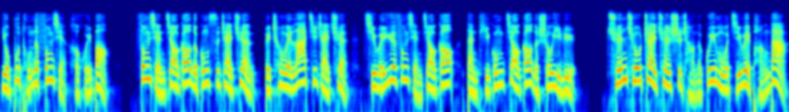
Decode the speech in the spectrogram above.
有不同的风险和回报。风险较高的公司债券被称为垃圾债券，其违约风险较高，但提供较高的收益率。全球债券市场的规模极为庞大，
